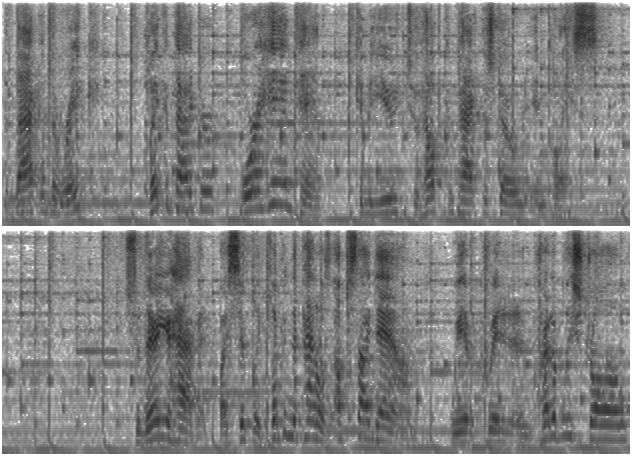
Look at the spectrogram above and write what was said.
the back of the rake, plate compactor, or a hand tamp can be used to help compact the stone in place. So there you have it. By simply flipping the panels upside down, we have created an incredibly strong,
